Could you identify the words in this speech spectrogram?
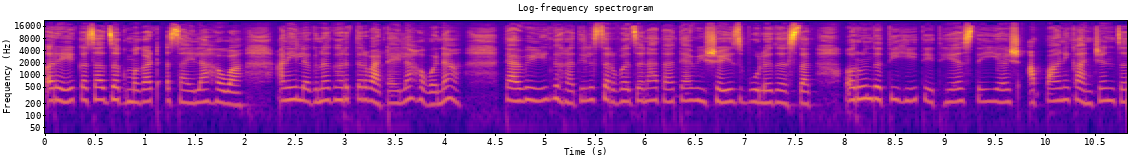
अरे कसा झगमगाट असायला हवा आणि लग्न घर तर वाटायला हवं ना. त्यावेळी घरातील सर्वजण आता त्याविषयीच बोलत असतात. अरुंधती ही तेथे असते. यश आप्पा आणि कांचनचं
